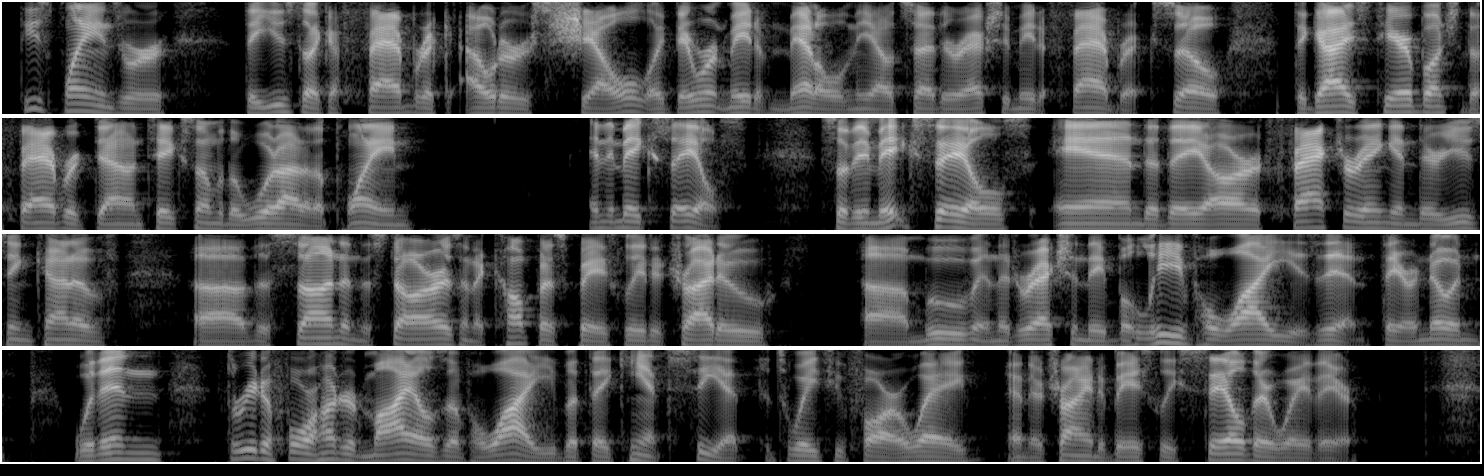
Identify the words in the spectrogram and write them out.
these planes were they used like a fabric outer shell, like they weren't made of metal on the outside; they were actually made of fabric. So the guys tear a bunch of the fabric down, take some of the wood out of the plane, and they make sails. So they make sails and they are factoring and they're using kind of uh, the sun and the stars and a compass basically to try to uh, move in the direction they believe Hawaii is in. They are known within three to four hundred miles of Hawaii, but they can't see it. It's way too far away, and they're trying to basically sail their way there.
